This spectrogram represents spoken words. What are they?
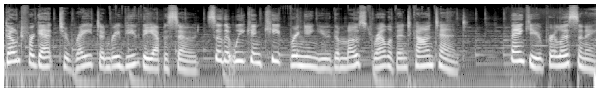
Don't forget to rate and review the episode so that we can keep bringing you the most relevant content. Thank you for listening.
